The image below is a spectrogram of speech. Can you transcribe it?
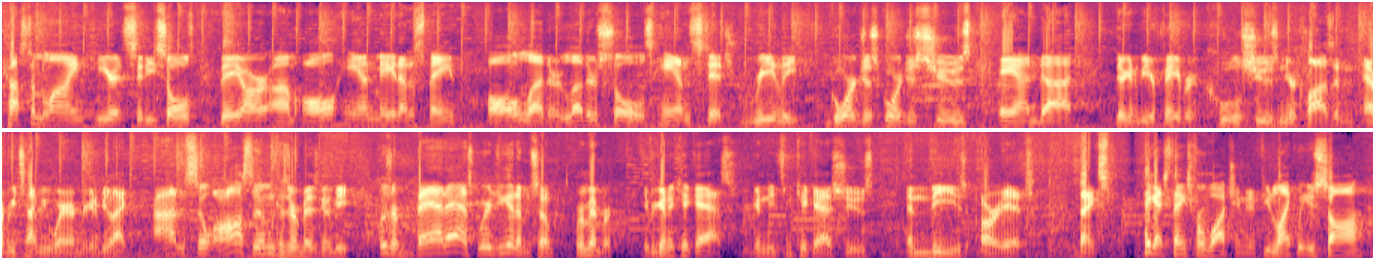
custom line here at City Soles. They are um, all handmade out of Spain, all leather, leather soles, hand stitched, really gorgeous, gorgeous shoes. And uh, they're gonna be your favorite cool shoes in your closet. And every time you wear them, you're gonna be like, I'm so awesome, because everybody's gonna be, those are badass, where'd you get them? So remember, if you're gonna kick ass, you're gonna need some kick ass shoes, and these are it. Thanks. Hey guys, thanks for watching. If you like what you saw,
